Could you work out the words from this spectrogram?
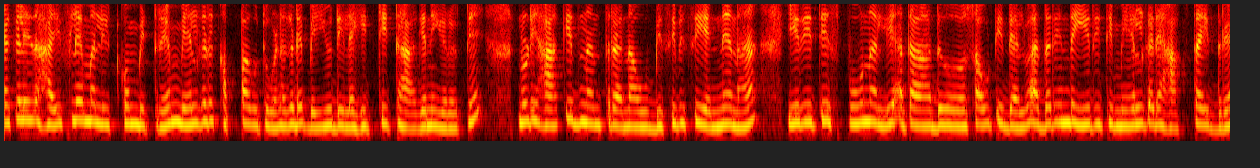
ಯಾಕಂದರೆ ಹೈ ಫ್ಲೇಮಲ್ಲಿ ಇಟ್ಕೊಂಡ್ಬಿಟ್ರೆ ಮೇಲ್ಗಡೆ ಕಪ್ಪಾಗುತ್ತೆ, ಒಳಗಡೆ ಬೇಯುವುದಿಲ್ಲ ಹಿಟ್ಟಿಟ್ಟು ಹಾಗೇ ಇರುತ್ತೆ. ನೋಡಿ, ಹಾಕಿದ ನಂತರ ನಾವು ಬಿಸಿ ಬಿಸಿ ಎಣ್ಣೆನ ಈ ರೀತಿ ಸ್ಪೂನಲ್ಲಿ ಅಥವಾ ಅದು ಸೌಟ್ ಇದೆ ಅಲ್ವಾ, ಅದರಿಂದ ಈ ರೀತಿ ಮೇಲ್ಗಡೆ ಹಾಕ್ತಾ ಇದ್ದರೆ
